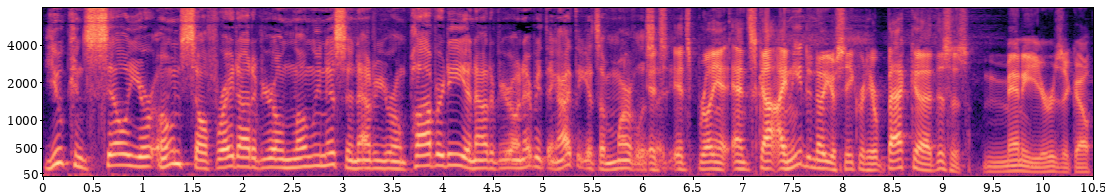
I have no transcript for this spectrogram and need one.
you can sell your own self right out of your own loneliness and out of your own poverty and out of your own everything. I think it's a marvelous It's idea. it's brilliant. And Scott, I need to know your secret here. Back uh, this is many years ago.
